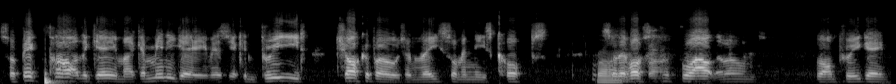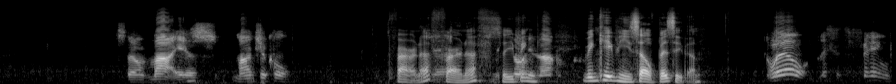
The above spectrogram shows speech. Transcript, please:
So a big part of the game, like a mini game, is you can breed chocobos and race them in these cups. So they've obviously brought out their own Grand Prix game. So that is magical. Fair enough. Yeah. Fair enough. So you've been that. you've been keeping yourself busy then. Well, this is the thing.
